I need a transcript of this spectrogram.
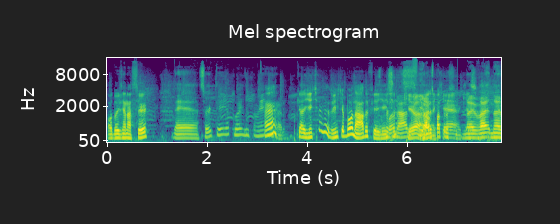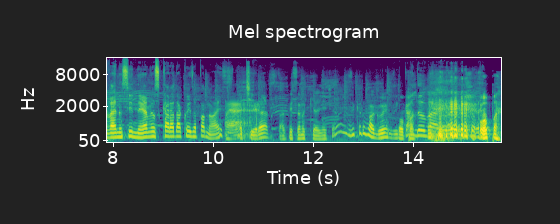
ao 2 Renascer. É, sorteia coisa também, É? cara. Porque a gente, a gente é bonado, filho. A gente Bonado, Aqui, ó, filho. vários patrocínios. é- aqui é Nós vai, nós vai no cinema e os caras dão coisa pra nós. É. Atira. Tá pensando que a gente é zica do bagulho. Opa. do bagulho. Opa.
